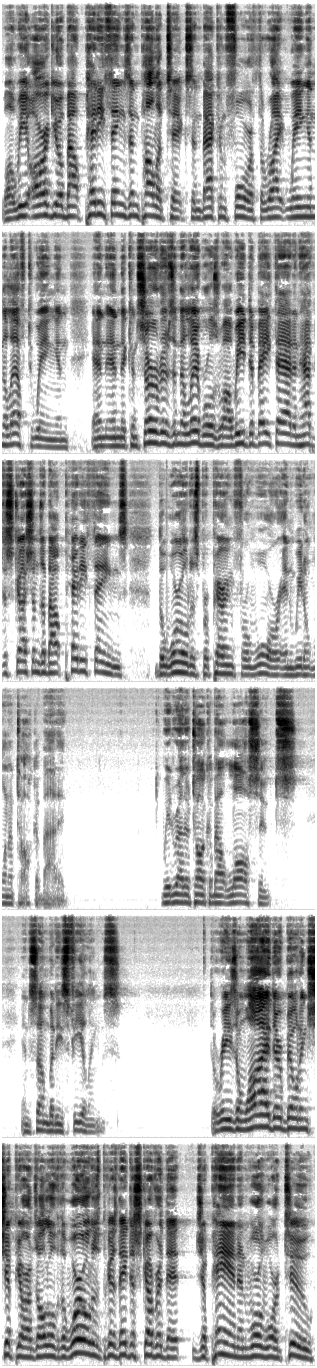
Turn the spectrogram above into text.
While we argue about petty things in politics and back and forth, the right wing and the left wing, and, and, and the conservatives and the liberals, while we debate that and have discussions about petty things, the world is preparing for war and we don't want to talk about it. We'd rather talk about lawsuits and somebody's feelings. The reason why they're building shipyards all over the world is because they discovered that Japan in World War II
